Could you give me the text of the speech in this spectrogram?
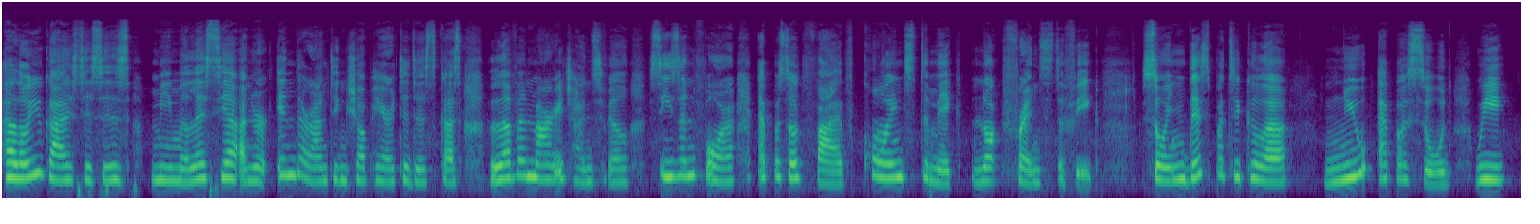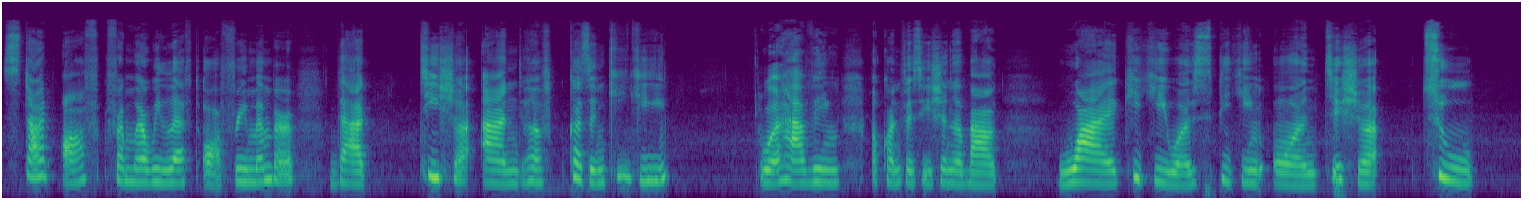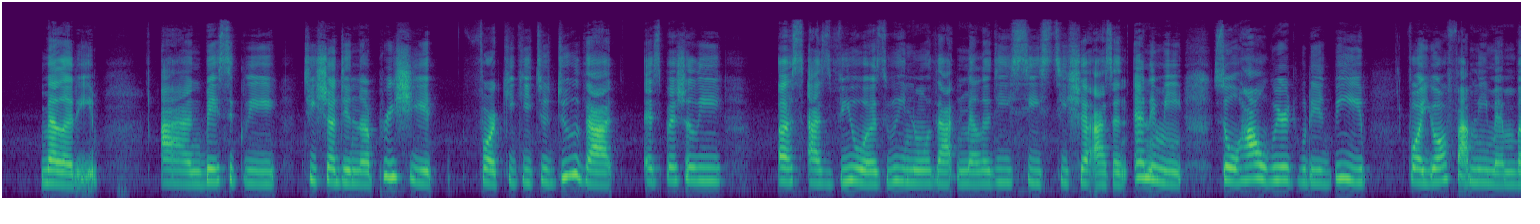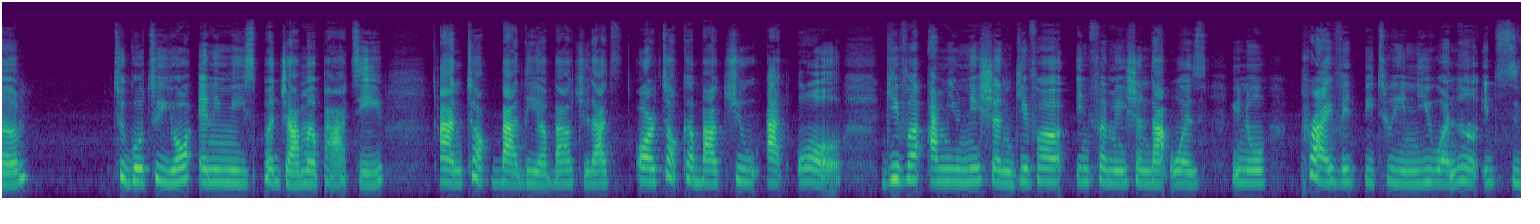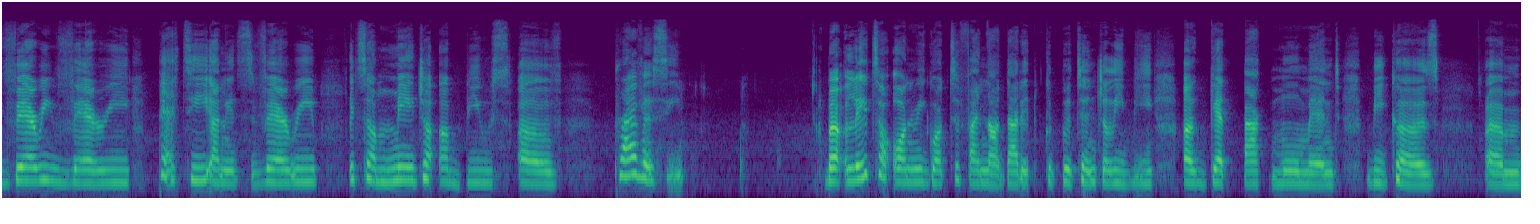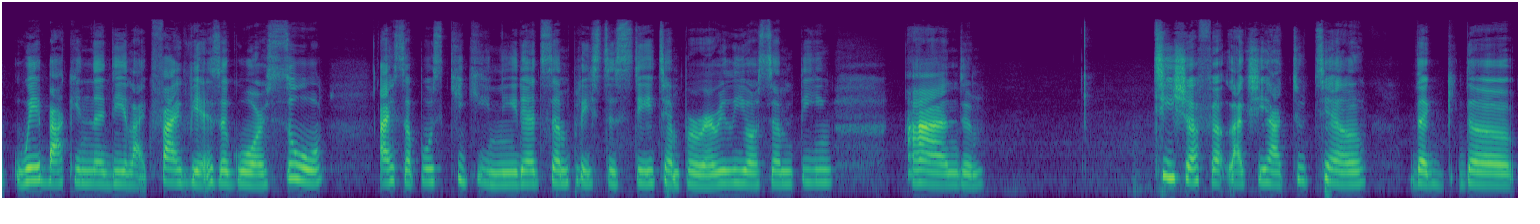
Hello, you guys. This is me, Melissa, and we're in the ranting shop here to discuss Love and Marriage Huntsville, Season 4, Episode 5 Coins to Make, Not Friends to Fake. So, in this particular new episode, we start off from where we left off. Remember that Tisha and her cousin Kiki were having a conversation about why Kiki was speaking on Tisha to Melody. And basically, Tisha didn't appreciate for Kiki to do that, especially us as viewers. We know that Melody sees Tisha as an enemy. So, how weird would it be for your family member to go to your enemy's pajama party and talk badly about you? That's or talk about you at all. Give her ammunition, give her information that was, you know, private between you and her. It's very, very petty and it's very, it's a major abuse of privacy. But later on, we got to find out that it could potentially be a get back moment because um, way back in the day, like five years ago or so, I suppose Kiki needed some place to stay temporarily or something. And Tisha felt like she had to tell the the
